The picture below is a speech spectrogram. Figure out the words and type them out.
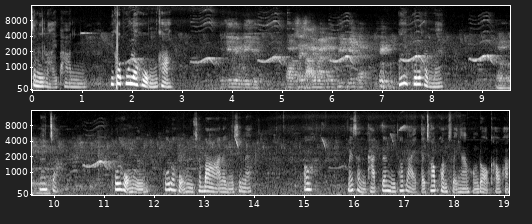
จะมีหลายพันธุ์นี่ก็ผู้ละหงค่ะเมื่อกี้ยังดีพอสายๆมาเริ่มพีดๆแล้วเอ้ยผู้ละหงไหมเออน่าจะผู้ละหงหรือผู้ละหงหรือชบาอะไรอย่างเงี้ยใช่ไหมโอ้ไม่สันทัดเรื่องนี้เท่าไหร่ แต่ชอบความสวยงามของดอกเขาค่ะ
